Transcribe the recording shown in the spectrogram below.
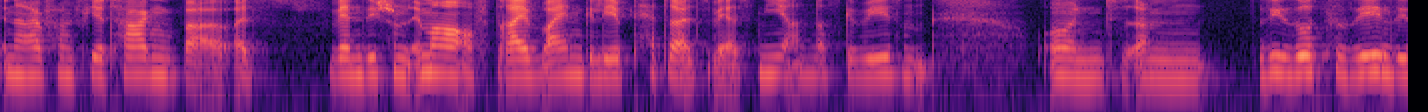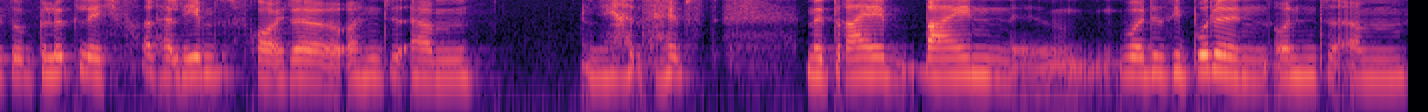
innerhalb von vier Tagen war, als wenn sie schon immer auf drei Beinen gelebt hätte, als wäre es nie anders gewesen. Und ähm, sie so zu sehen, sie so glücklich, voller Lebensfreude und ähm, sie hat selbst mit drei Beinen äh, wollte sie buddeln und ähm,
